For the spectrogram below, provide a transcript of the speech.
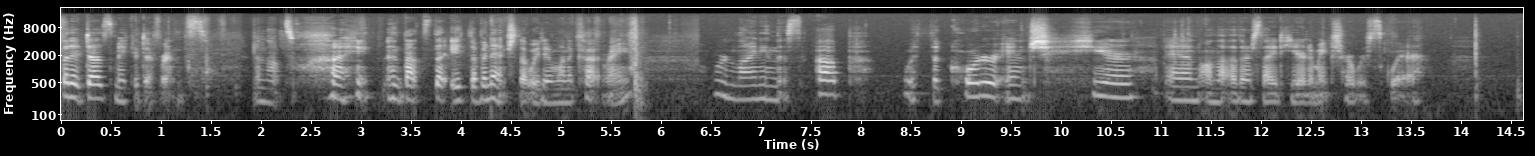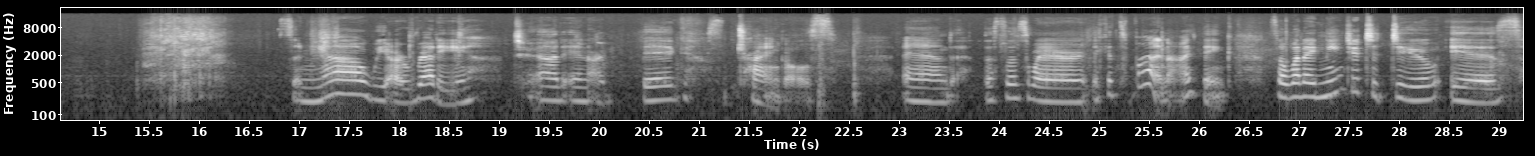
but it does make a difference. And that's why, and that's the eighth of an inch that we didn't want to cut, right? We're lining this up with the quarter inch here and on the other side here to make sure we're square. So now we are ready to add in our big triangles. And this is where it gets fun, I think. So what I need you to do is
